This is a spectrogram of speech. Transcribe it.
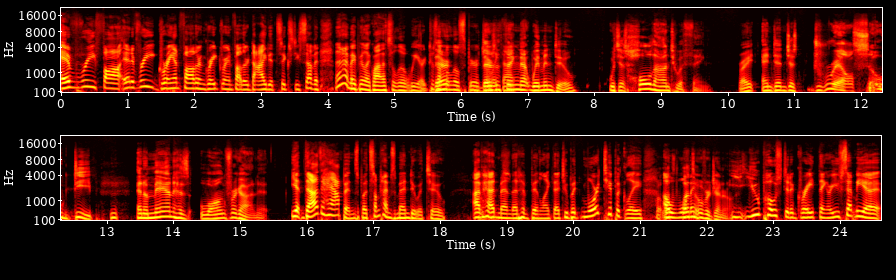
every fa- every grandfather and great grandfather died at sixty seven, then I might be like, "Wow, that's a little weird." Because I'm a little spiritual. There's like a that. thing that women do, which is hold on to a thing, right, and then just drill so deep, Mm. and a man has long forgotten it. Yeah, that happens, but sometimes men do it too. I've had men that have been like that too, but more typically, But a let's- let's overgeneralize. y- You posted a great thing, or you sent me a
